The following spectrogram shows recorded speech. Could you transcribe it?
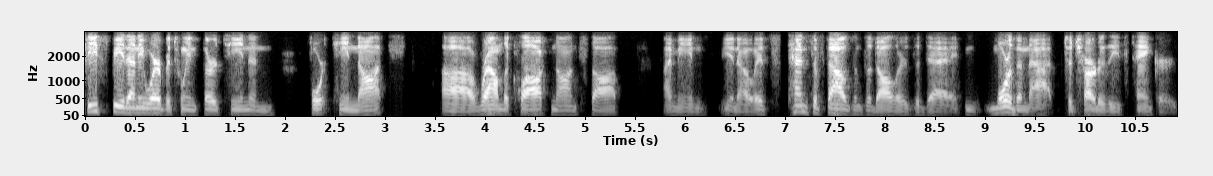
sea speed anywhere between 13 and 14 knots, uh, round the clock, nonstop. I mean, you know, it's tens of thousands of dollars a day, more than that, to charter these tankers.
